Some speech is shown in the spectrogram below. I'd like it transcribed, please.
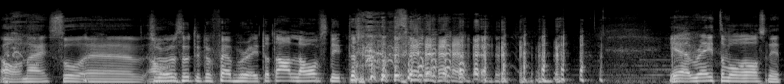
Ja, nej, så... Eh, Så du har ja. suttit och femratat alla avsnitten. Ja, rate våra avsnitt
